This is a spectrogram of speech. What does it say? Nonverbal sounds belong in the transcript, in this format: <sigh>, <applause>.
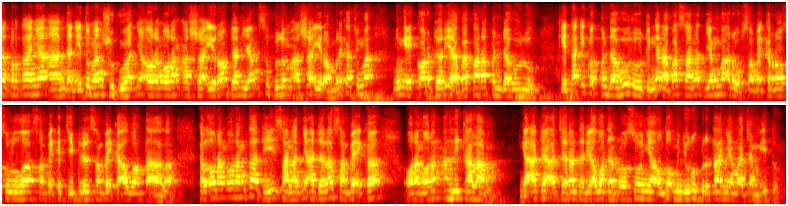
Ada pertanyaan dan itu memang subuhatnya orang-orang asyairah dan yang sebelum asyairah. Mereka cuma mengekor dari apa? Para pendahulu. Kita ikut pendahulu dengan apa? Sanat yang ma'ruf sampai ke Rasulullah sampai ke Jibril sampai ke Allah Ta'ala. Kalau orang-orang tadi sanatnya adalah sampai ke orang-orang ahli kalam. Nggak ada ajaran dari Allah dan Rasulnya untuk menyuruh bertanya macam itu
